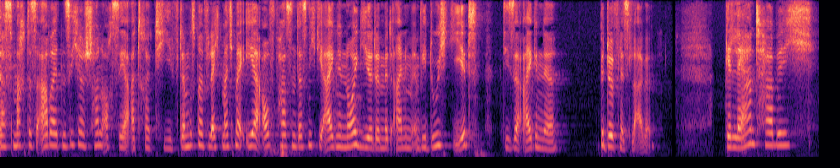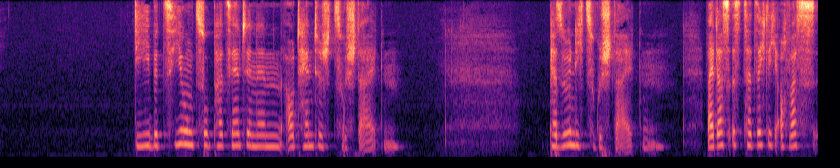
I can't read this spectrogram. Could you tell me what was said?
das macht das Arbeiten sicher schon auch sehr attraktiv. Da muss man vielleicht manchmal eher aufpassen, dass nicht die eigene Neugierde mit einem irgendwie durchgeht, diese eigene Bedürfnislage. Gelernt habe ich die Beziehung zu Patientinnen authentisch zu gestalten, persönlich zu gestalten, weil das ist tatsächlich auch was,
